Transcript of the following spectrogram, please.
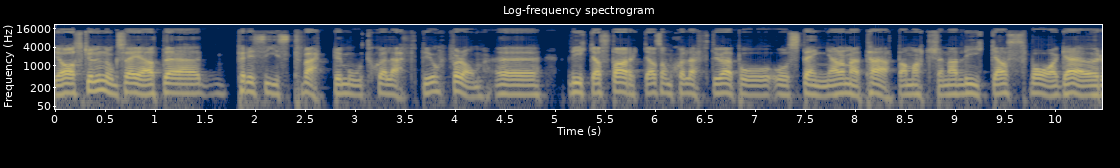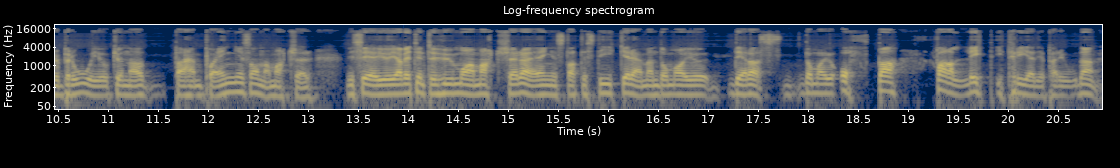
Jag skulle nog säga att det är precis tvärt emot Skellefteå för dem. Eh, lika starka som Skellefteå är på att stänga de här täta matcherna, lika svaga är Örebro i att kunna ta hem poäng i sådana matcher. Vi ser ju, jag vet inte hur många matcher det är, ingen statistik i det, men de har ju, deras, de har ju ofta fallit i tredje perioden.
